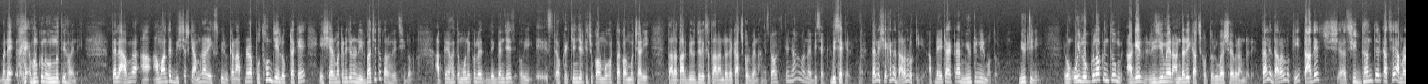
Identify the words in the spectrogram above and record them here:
মানে এমন কোনো উন্নতি হয় নাই। তাহলে আমরা আমাদের বিশ্বাসকে আমরা আর এক্সপিরিয়েন্স কারণ আপনারা প্রথম যে লোকটাকে এই শেয়ার মার্কেটের জন্য নির্বাচিত করা হয়েছিল আপনি হয়তো মনে করলে দেখবেন যে ওই স্টক এক্সচেঞ্জের কিছু কর্মকর্তা কর্মচারী তারা তার বিরুদ্ধে লিখছে তার আন্ডারে কাজ করবে না। স্টক এক্সচেঞ্জ মানে বিশেক? বিসেকের তাহলে সেখানে দাঁড়াল কি? আপনি এটা একটা মিউটিনির মতো মিউটিনি এবং ওই লোকগুলো কিন্তু আগের রিজিউমের আন্ডারেই কাজ করতো, রুবাই সাহেবের আন্ডারে তাহলে দাঁড়াল কি? তাদের সিদ্ধান্তের কাছে আমরা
